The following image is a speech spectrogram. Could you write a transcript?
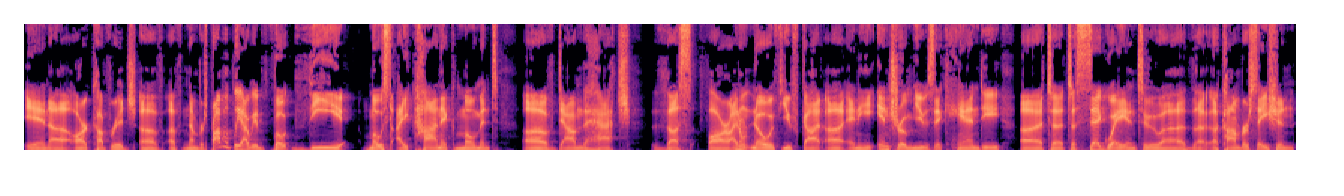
in uh, our coverage of of numbers. Probably, I would vote the most iconic moment of Down the Hatch thus far. I don't know if you've got uh, any intro music handy uh, to to segue into uh, the, a conversation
